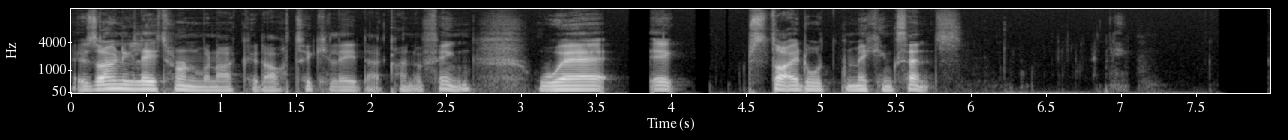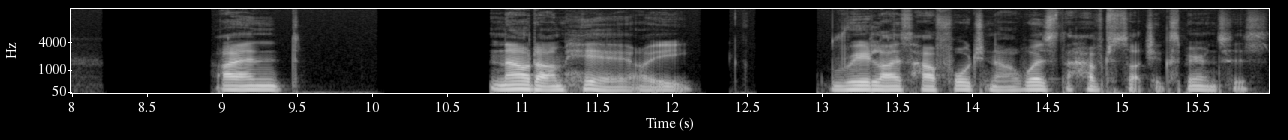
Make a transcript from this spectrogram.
It was only later on when I could articulate that kind of thing where it started all making sense. And now that I'm here, I realize how fortunate I was to have such experiences.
